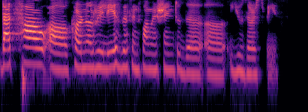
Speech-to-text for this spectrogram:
that's how kernel relays this information to the user space.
